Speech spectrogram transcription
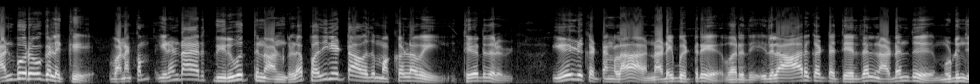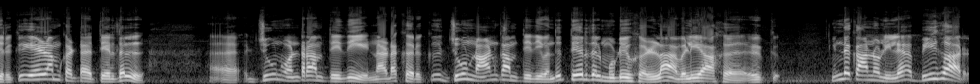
அன்புறவுகளுக்கு வணக்கம். இரண்டாயிரத்தி இருபத்தி நான்கில் பதினெட்டாவது மக்களவை தேர்தல் ஏழு கட்டங்களாக நடைபெற்று வருது. இதில் ஆறு கட்ட தேர்தல் நடந்து முடிஞ்சிருக்கு. ஏழாம் கட்ட தேர்தல் ஜூன் ஒன்றாம் தேதி நடக்க இருக்குது ஜூன் நான்காம் தேதி வந்து தேர்தல் முடிவுகள்லாம் வெளியாக இருக்குது இந்த காணொளியில் பீகார்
